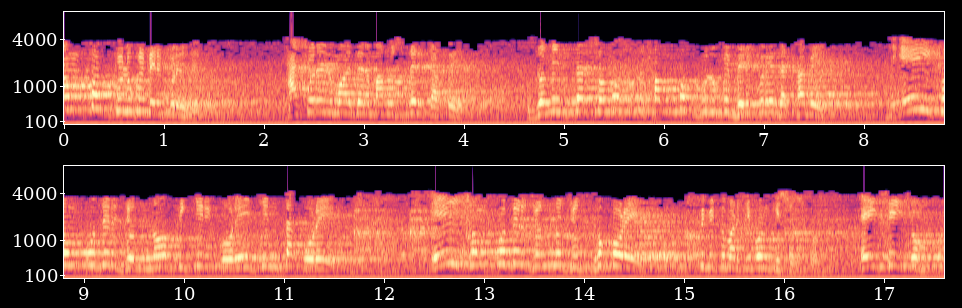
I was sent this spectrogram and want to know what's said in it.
সম্পদগুলোকে বের করে দেবে। হাসরের ময়দের মানুষদের কাছে জমিন তার সমস্ত সম্পদগুলোকে বের করে দেখাবে যে এই সম্পদের জন্য ফিকির করে, চিন্তা করে, এই সম্পদের জন্য যুদ্ধ করে তুমি তোমার জীবনকে শেষ করো। এই সেই সম্পদ।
